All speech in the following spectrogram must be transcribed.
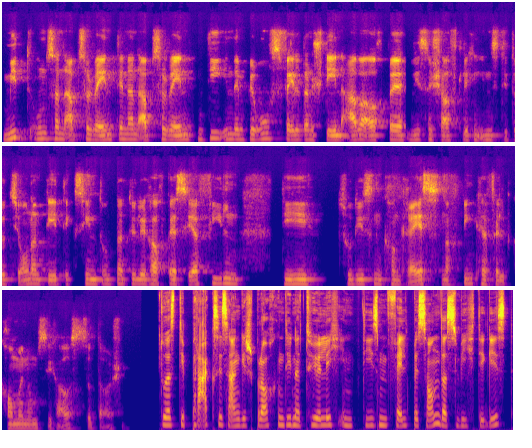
mit unseren Absolventinnen und Absolventen, die in den Berufsfeldern stehen, aber auch bei wissenschaftlichen Institutionen tätig sind und natürlich auch bei sehr vielen, die zu diesem Kongress nach Binkerfeld kommen, um sich auszutauschen. Du hast die Praxis angesprochen, die natürlich in diesem Feld besonders wichtig ist.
